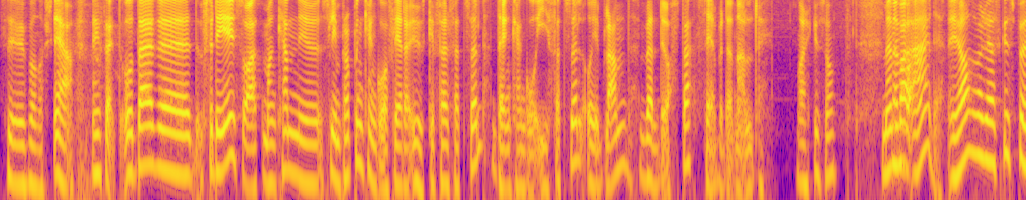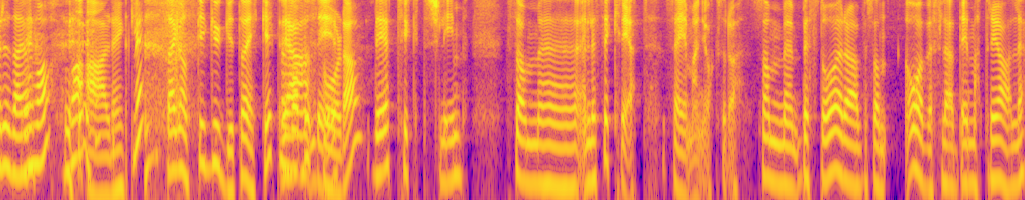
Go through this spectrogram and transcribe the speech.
sier vi på norsk. Ja, exakt. Og der, eh, för det er jo så at man kan jo, slimproppen kan gå flere uker før fødsel. Den kan gå i fødsel, og ibland, veldig ofte, ser vi den aldri. Nei, ikke sant? Men, Men hva, hva- er det? Ja, det var det jeg skulle spørre deg om òg. Hva er det egentlig? Det er ganske gugget og ekkelt, men hva består det det av? Det er tykt slim, som, eh, eller sekret sier man jo også, da. som eh, består av sånn overflødig materiale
